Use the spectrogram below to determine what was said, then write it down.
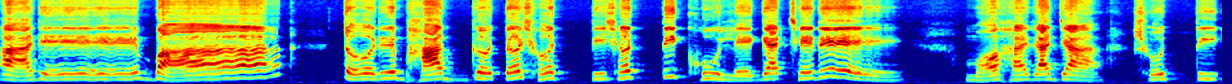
আরে বা, তোর ভাগ্য তো সত্যি সত্যি খুলে গেছে রে। মহারাজা সত্যি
